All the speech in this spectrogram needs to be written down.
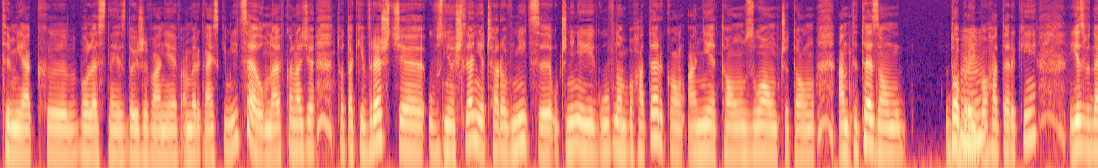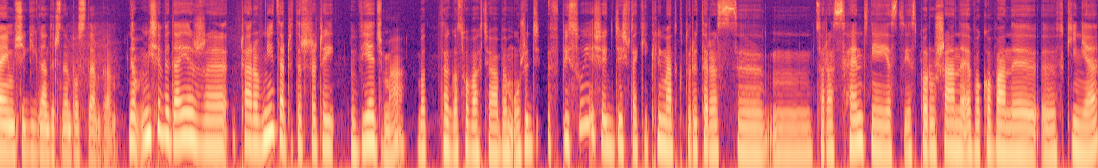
tym, jak y, bolesne jest dojrzewanie w amerykańskim liceum. No ale w Kanadzie to takie wreszcie uwznioślenie czarownicy, uczynienie jej główną bohaterką, a nie tą złą czy tą antytezą dobrej mm. bohaterki, jest, wydaje mi się, gigantycznym postępem. No, mi się wydaje, że czarownica, czy też raczej wiedźma, bo tego słowa chciałabym użyć, wpisuje się gdzieś w taki klimat, który teraz y, y, coraz chętniej jest, jest poruszany, ewokowany y, w kinie,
